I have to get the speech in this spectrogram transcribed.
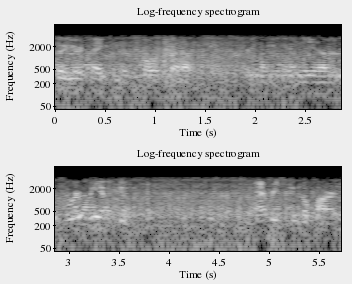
so you're taking this whole setup from India. We're, we have to do every single part.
